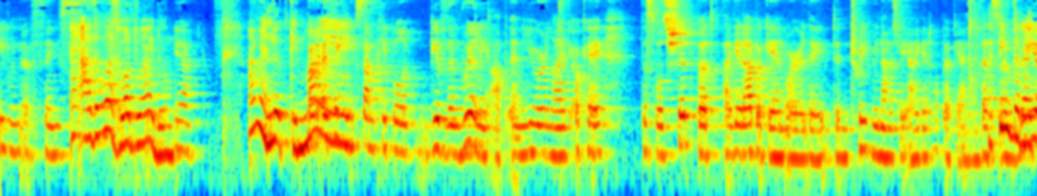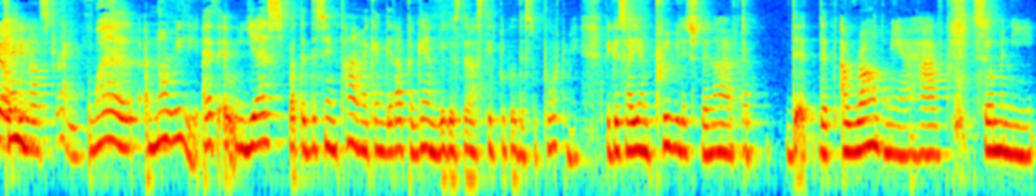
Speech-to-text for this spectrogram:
even if things otherwise what do i do? Yeah. I mean look in my but i think some people give them really up and you're like okay this was shit, but I get up again, or they didn't treat me nicely, I get up again. That's I think that I can, inner strength. Well, not really. Th- yes, but at the same time, I can get up again because there are still people that support me. Because I am privileged enough okay. to that that around me I have so many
